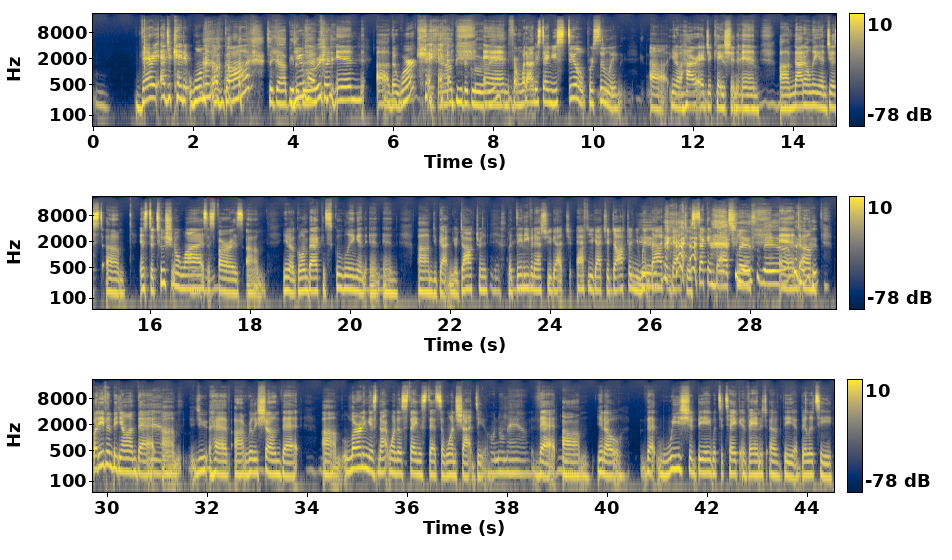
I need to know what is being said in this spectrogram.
very educated woman of God. To God be the you glory. have put in uh, the work, God be the glory. and from what I understand, you're still pursuing, uh, you know, higher education, ma'am. and um, not only in just um, institutional wise, Mm-hmm. as far as um, you know, going back and schooling, and and and um, you've gotten your doctorate. Yes, But then, even after you got your, after you got your doctorate, you went back and got your second bachelor. yes. And um, but even beyond that, Yes. um, you have uh, really shown that um, learning is not one of those things that's a one shot deal. oh no, ma'am. That um, you know that we should be able to take advantage of the ability.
